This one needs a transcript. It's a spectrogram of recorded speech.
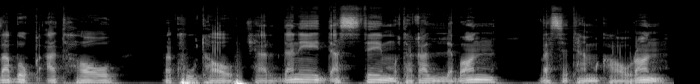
و بقعتها و کوتاه کردن دست متغلبان و ستمکاران.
